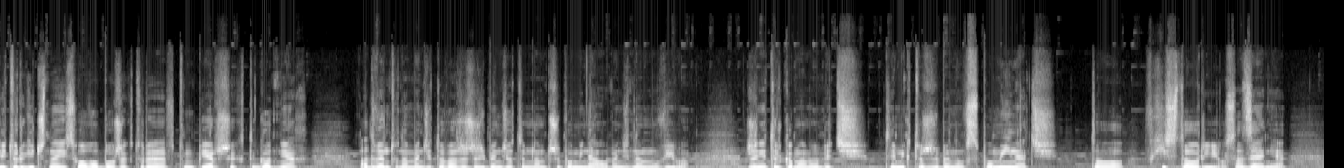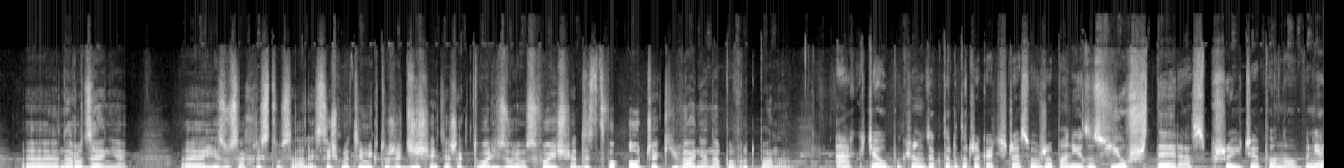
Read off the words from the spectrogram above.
liturgiczne i Słowo Boże, które w tym pierwszych tygodniach Adwentu nam będzie towarzyszyć, będzie o tym nam przypominało, będzie nam mówiło, że nie tylko mamy być tymi, którzy będą wspominać to w historii osadzenie, e, narodzenie Jezusa Chrystusa, ale jesteśmy tymi, którzy dzisiaj też aktualizują swoje świadectwo oczekiwania na powrót Pana. A chciałby ksiądz doktor doczekać czasu, że Pan Jezus już teraz przyjdzie ponownie?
